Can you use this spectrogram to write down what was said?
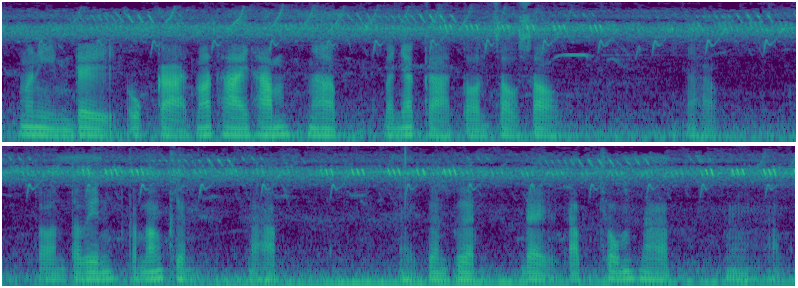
เมื่อนี้ได้โอกาสมาถ่ายทำนะครับ บรรยากาศตอนเศร้าๆนะครับ ตอนตะเวนกำลังขึ้นนะครับให้เพื่อนๆได้รับชมนะครับอืมครับ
